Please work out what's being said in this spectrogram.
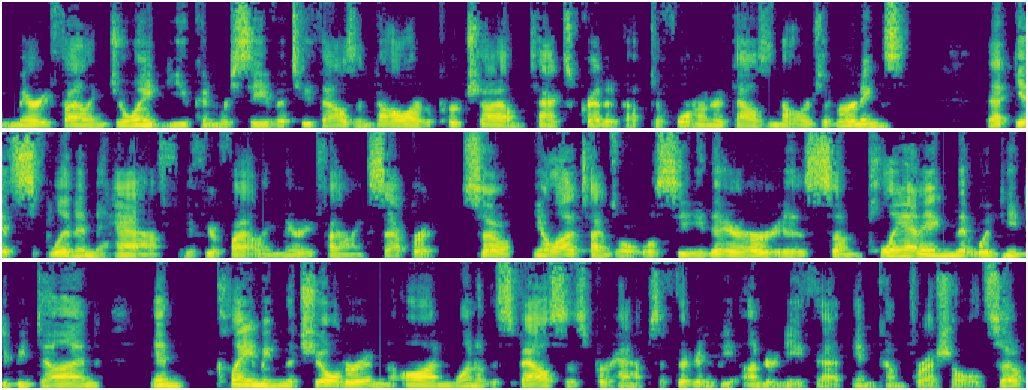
married filing joint, you can receive a $2,000 per child tax credit up to $400,000 of earnings. That gets split into half if you're filing married filing separate. So, you know, a lot of times what we'll see there is some planning that would need to be done and claiming the children on one of the spouses, perhaps if they're going to be underneath that income threshold. So,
